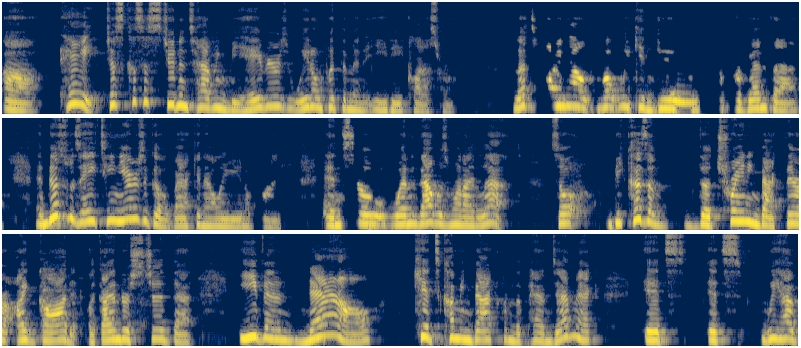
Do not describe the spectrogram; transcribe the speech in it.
uh, hey, just because a student's having behaviors, we don't put them in an ED classroom. Let's find out what we can do to prevent that. And this was 18 years ago back in LA Unified. And so when that was when I left. So because of the training back there, I got it. Like I understood that even now, kids coming back from the pandemic, it's it's we have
